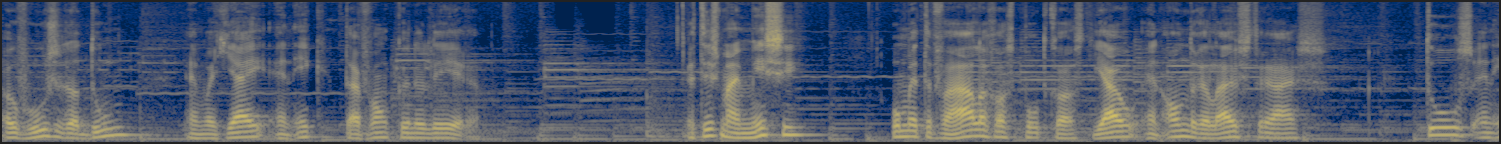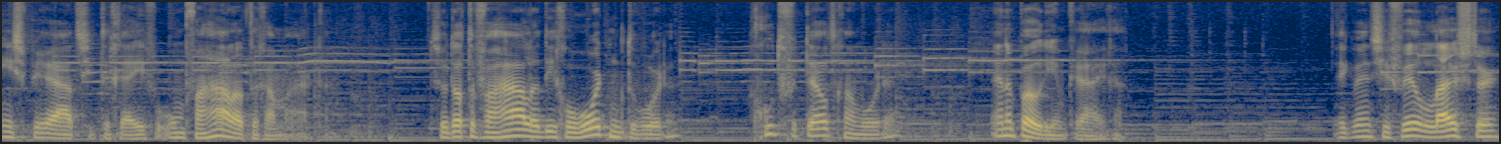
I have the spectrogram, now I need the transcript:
over hoe ze dat doen en wat jij en ik daarvan kunnen leren. Het is mijn missie om met de Verhalengast podcast jou en andere luisteraars tools en inspiratie te geven om verhalen te gaan maken. Zodat de verhalen die gehoord moeten worden, goed verteld gaan worden en een podium krijgen. Ik wens je veel luister-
